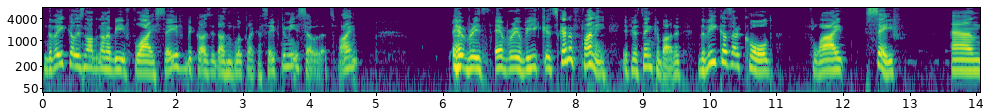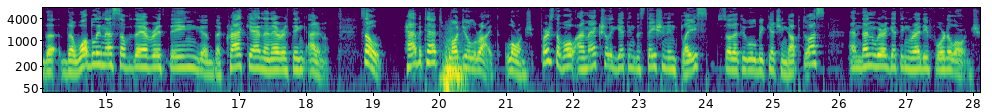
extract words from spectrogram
The vehicle is not gonna be fly safe because it doesn't look like a safe to me, so that's fine. Every, every vehicle, it's kind of funny if you think about it. The vehicles are called fly safe and the, the wobbliness of the everything, the kraken and everything, I don't know. So Habitat module right, launch. First of all, I'm actually getting the station in place so that it will be catching up to us, and then we're getting ready for the launch.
